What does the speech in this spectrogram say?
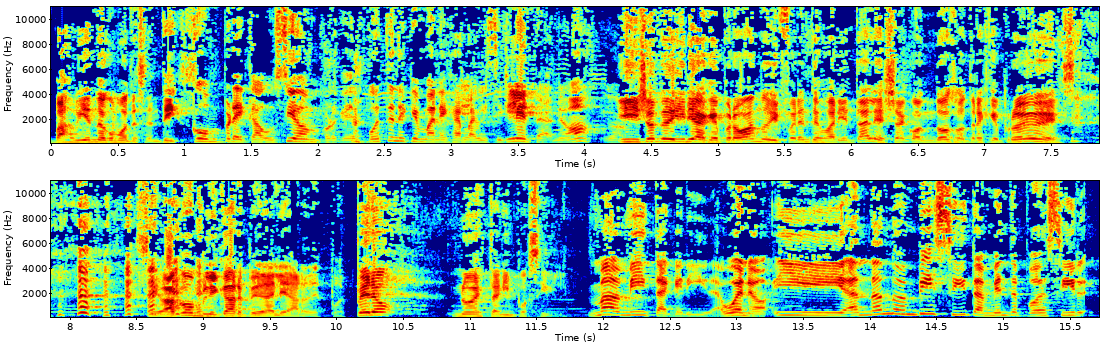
vas viendo cómo te sentís. Con precaución, porque después tenés que manejar la bicicleta, ¿no? Y yo te diría que probando diferentes varietales, ya con dos o tres que pruebes, se va a complicar pedalear después. Pero no es tan imposible. Mamita querida. Bueno, y andando en bici también te podés ir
